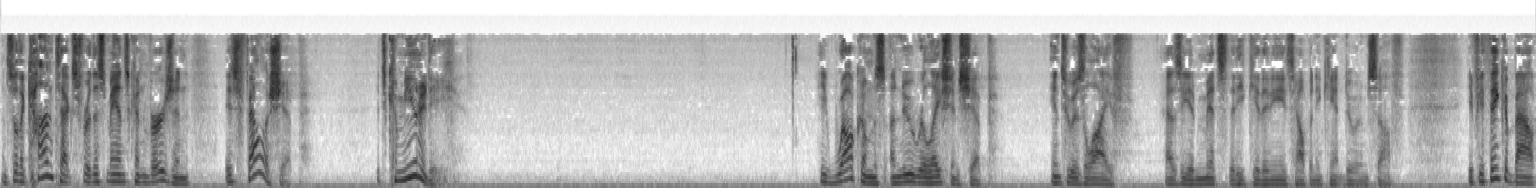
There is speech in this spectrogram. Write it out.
And so the context for this man's conversion is fellowship. It's community. He welcomes a new relationship into his life as he admits that he, that he needs help and he can't do it himself. If you think about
